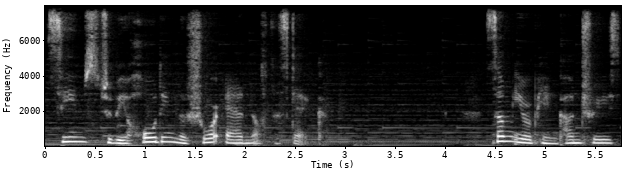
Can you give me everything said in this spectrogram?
seems to be holding the short end of the stick. Some European countries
